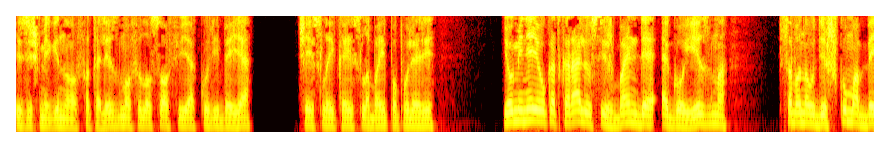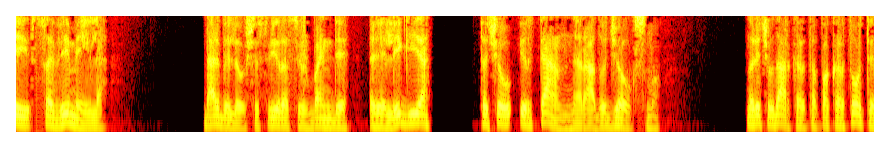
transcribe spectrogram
Jis išmėgino fatalizmo filosofiją, kuri beje šiais laikais labai populiari. Jau minėjau, kad karalius išbandė egoizmą, savanaudiškumą bei savimeilę. Dar vėliau šis vyras išbandė religiją, tačiau ir ten nerado džiaugsmo. Norėčiau dar kartą pakartoti,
